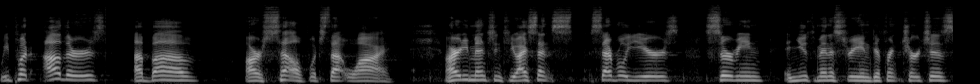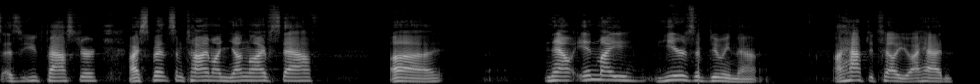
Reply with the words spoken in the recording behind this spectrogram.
We put others above ourself, which that why. I already mentioned to you, I spent s- several years serving in youth ministry in different churches as a youth pastor. I spent some time on Young Life staff. Uh, now, in my years of doing that, I have to tell you, I had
